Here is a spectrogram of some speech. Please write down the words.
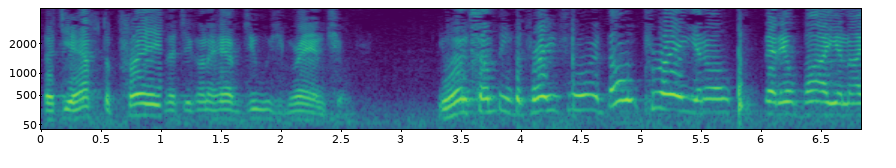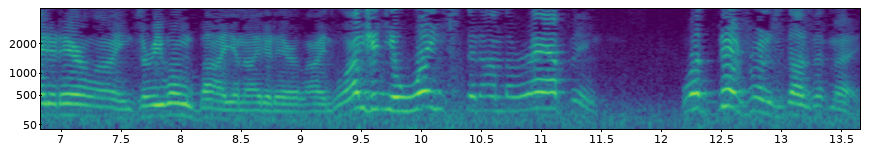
that you have to pray that you're going to have Jewish grandchildren. You want something to pray for? Don't pray, you know, that he'll buy United Airlines or he won't buy United Airlines. Why should you waste it on the wrappings? What difference does it make?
